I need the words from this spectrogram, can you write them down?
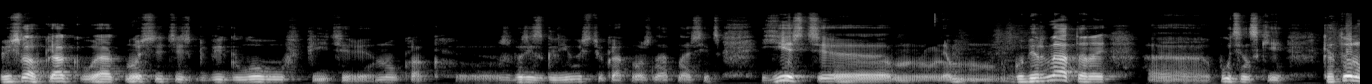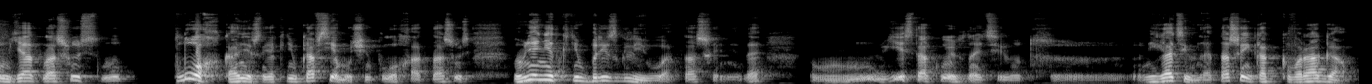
Вячеслав, как вы относитесь к Беглову в Питере? Ну, как, э, с брезгливостью, как можно относиться? Есть э, губернаторы э, путинские, к которым я отношусь, ну, плохо, конечно, я к ним ко всем очень плохо отношусь, но у меня нет к ним брезгливого отношения, да. Есть такое, знаете, вот э, негативное отношение, как к врагам.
